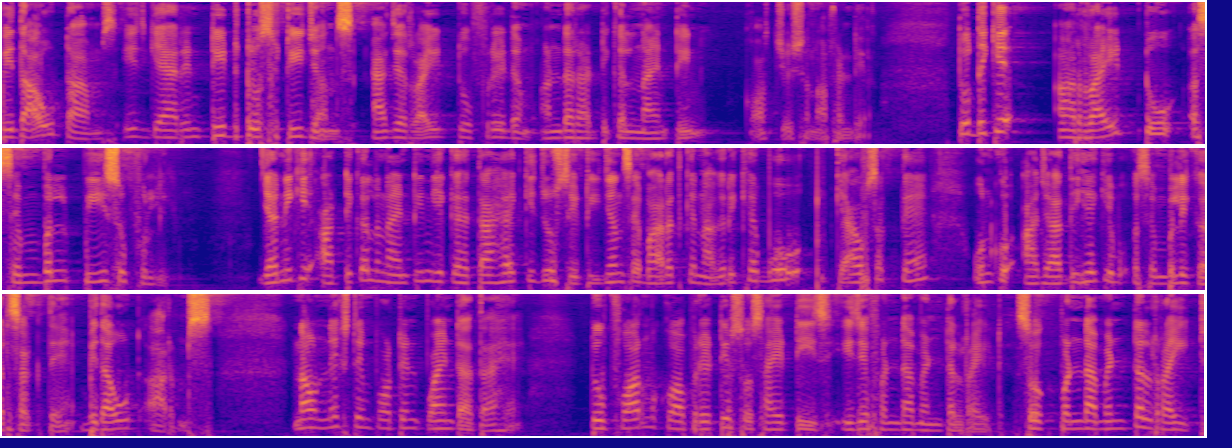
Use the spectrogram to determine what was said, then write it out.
without arms is guaranteed to citizens as a right to freedom under article 19 constitution of India तो देखिए राइट टू असेंबल पीसफुली यानी कि आर्टिकल 19 ये कहता है कि जो सिटीजन है, भारत के नागरिक है, वो क्या हो सकते हैं? उनको आज़ादी है कि वो असेंबली कर सकते हैं without arms now next important point आता है. To form cooperative societies is a fundamental right so fundamental right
